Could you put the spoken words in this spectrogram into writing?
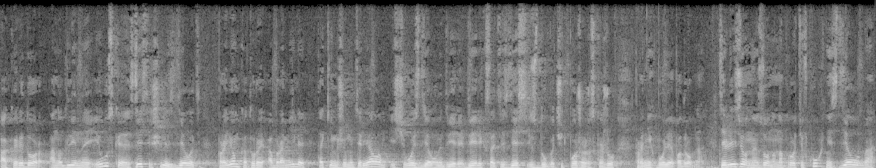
а коридор оно длинное и узкое, здесь решили сделать проем, который обрамили таким же материалом, из чего сделаны двери. Двери, кстати, здесь из дуба, чуть позже расскажу про них более подробно. Телевизионная зона напротив кухни сделана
